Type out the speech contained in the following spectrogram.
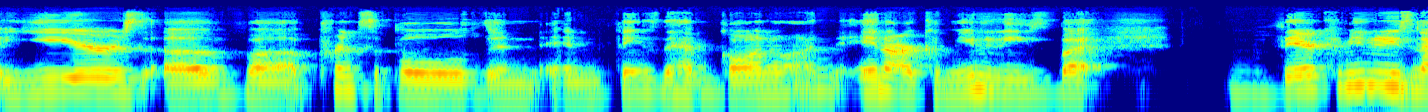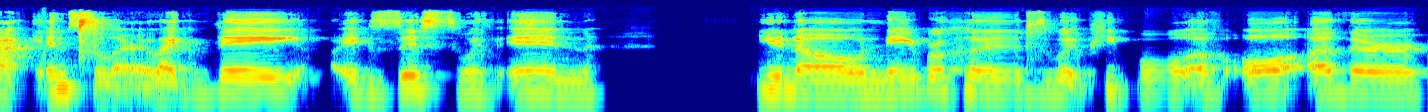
years of uh, principles and, and things that have gone on in our communities, but their community is not insular. Like they exist within, you know, neighborhoods with people of all other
